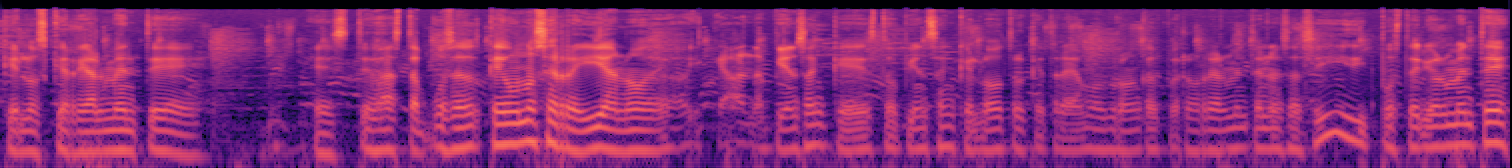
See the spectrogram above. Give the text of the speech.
Que los que realmente, este, hasta pues es que uno se reía, ¿no? De, "Ay, ¿qué onda? Piensan que esto, piensan que el otro, que traemos broncas, pero realmente no es así. Y posteriormente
